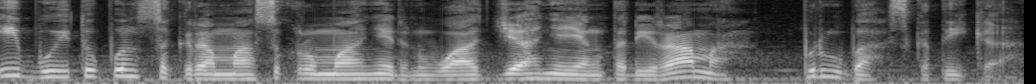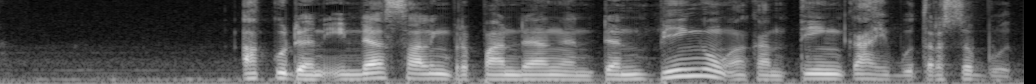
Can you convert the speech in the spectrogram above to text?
Ibu itu pun segera masuk rumahnya dan wajahnya yang tadi ramah berubah seketika. Aku dan Indah saling berpandangan dan bingung akan tingkah ibu tersebut.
